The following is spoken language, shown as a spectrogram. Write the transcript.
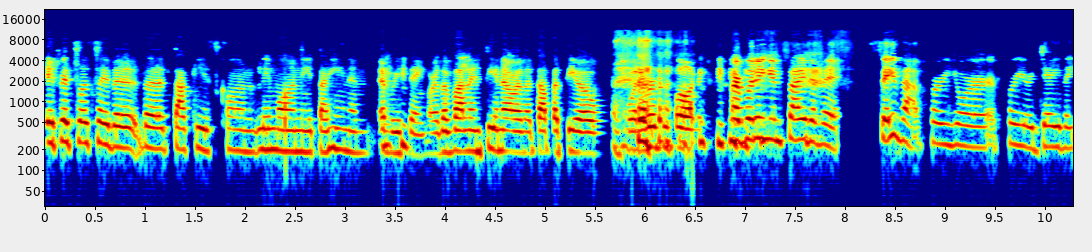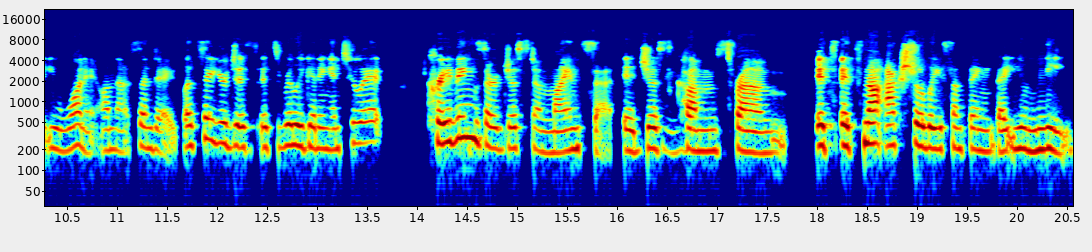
if it's let's say the the takis con limon y tajin and everything or the valentina or the tapatio whatever people are, are putting inside of it save that for your for your day that you want it on that sunday let's say you're just it's really getting into it cravings are just a mindset it just mm-hmm. comes from it's it's not actually something that you need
